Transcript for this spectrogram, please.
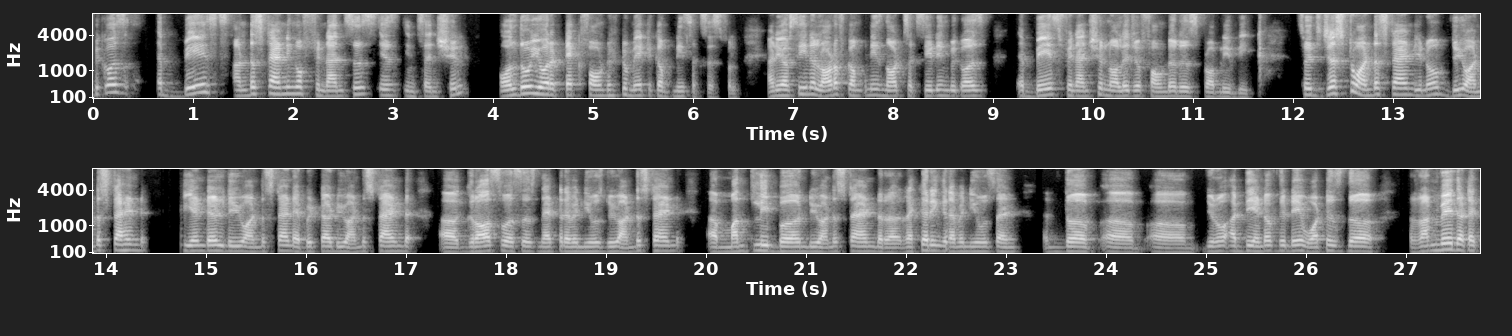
because a base understanding of finances is essential although you are a tech founder to make a company successful and you have seen a lot of companies not succeeding because a base financial knowledge of founder is probably weak so it's just to understand you know do you understand P&L? Do you understand EBITDA? Do you understand uh, gross versus net revenues? Do you understand uh, monthly burn? Do you understand uh, recurring revenues? And the uh, uh, you know at the end of the day, what is the runway that a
